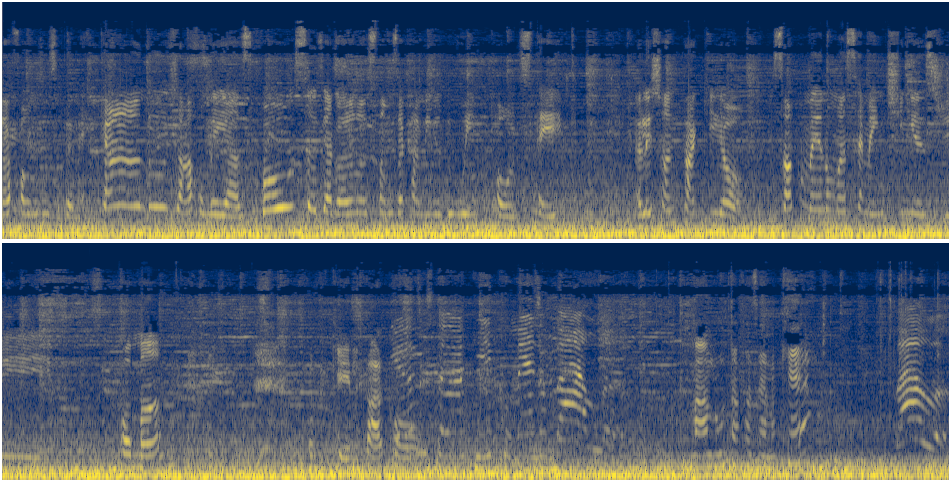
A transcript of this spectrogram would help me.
já fomos no supermercado, já arrumei as bolsas e agora nós estamos a caminho do Wimpole State. O Alexandre tá aqui, ó, só comendo umas sementinhas de romã, porque ele tá com... Eu estou aqui comendo bala. Malu tá fazendo o quê? Bala.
